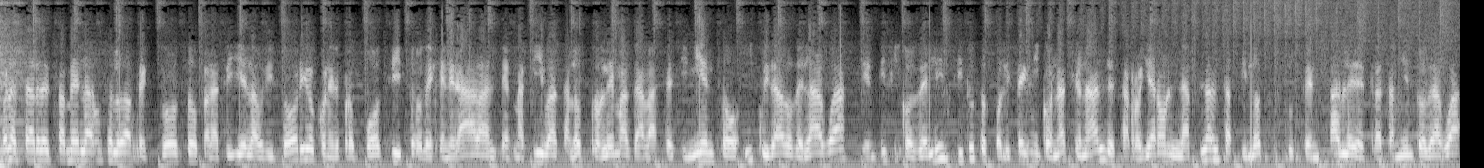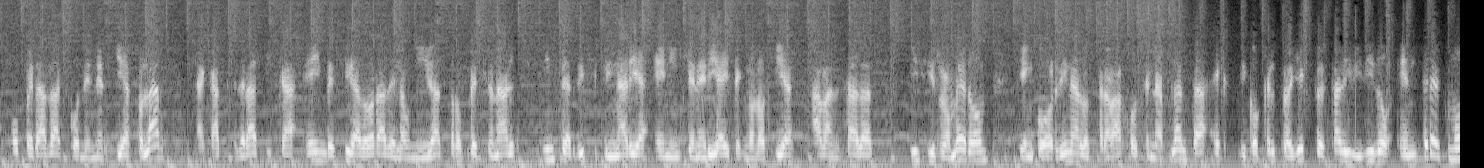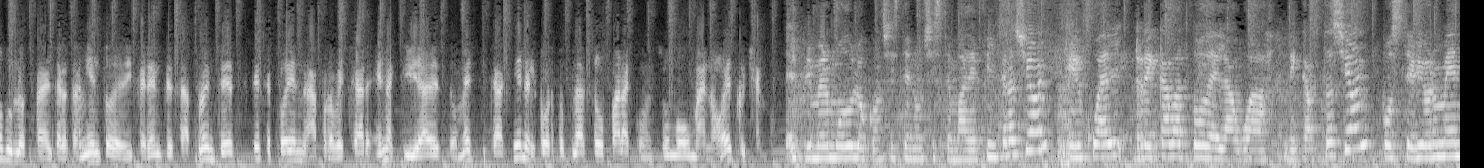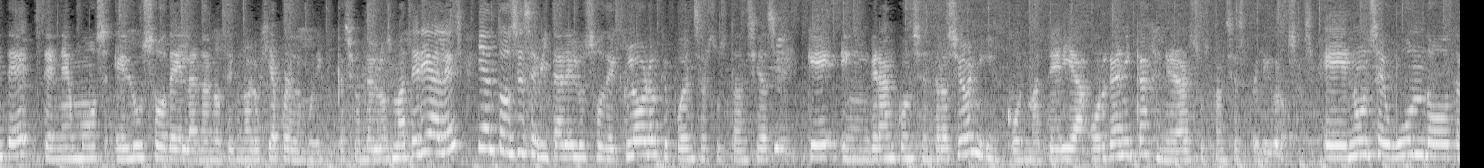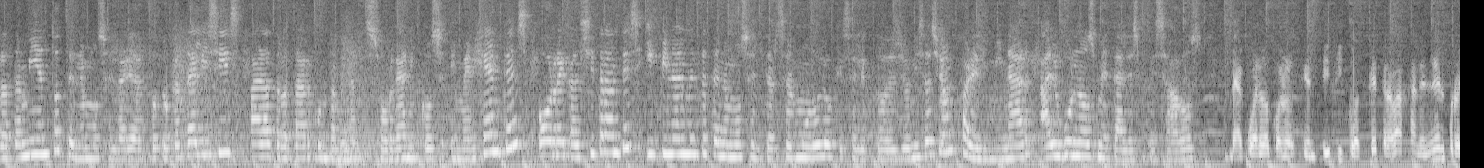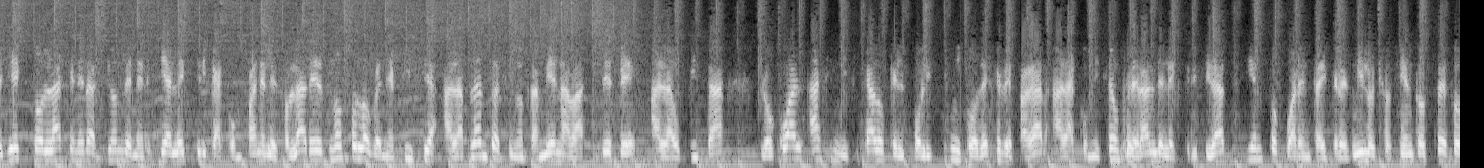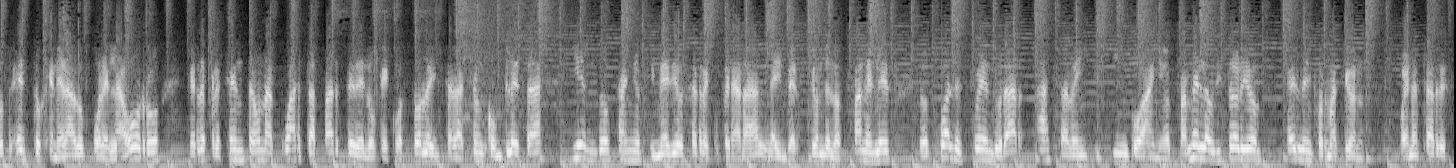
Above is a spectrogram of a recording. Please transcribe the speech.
Buenas tardes, Pamela. Un saludo afectuoso para ti y el auditorio con el propósito de generar alternativas a los problemas de abastecimiento y cuidado del agua. Científicos del Instituto Politécnico Nacional desarrollaron la planta piloto sustentable de tratamiento de agua operada con energía solar. La catedrática e investigadora de la Unidad Profesional Interdisciplinaria en Ingeniería y Tecnologías Avanzadas, Isis Romero, quien coordina los trabajos en la planta, explicó que el proyecto está dividido en tres módulos para el tratamiento de diferentes afluentes que se pueden aprovechar en actividades domésticas y en el corto plazo para consumo humano. Escuchemos. El primer módulo consiste en un sistema de filtración, el cual recaba toda el agua de captación. Posteriormente tenemos el uso de la nanotecnología para la modificación de los materiales y entonces evitar el uso de cloro, que pueden ser sustancias que en gran concentración y con materia orgánica generar sustancias peligrosas. En un segundo tratamiento tenemos el área de fotocatálisis para tratar contaminantes orgánicos emergentes o recalcitrantes y finalmente tenemos el tercer módulo que es electrodesionización para eliminar algunos metales pesados. De acuerdo con los científicos que trabajan en el proyecto, la generación de energía eléctrica con paneles solares no solo beneficia a la planta, sino también abastece a la UPITA lo cual ha significado que el Politécnico deje de pagar a la Comisión Federal de Electricidad 143.800 pesos, esto generado por el ahorro, que representa una cuarta parte de lo que costó la instalación completa y en dos años y medio se recuperará la inversión de los paneles, los cuales pueden durar hasta 25 años. Pamela Auditorio, es la información. Buenas tardes.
